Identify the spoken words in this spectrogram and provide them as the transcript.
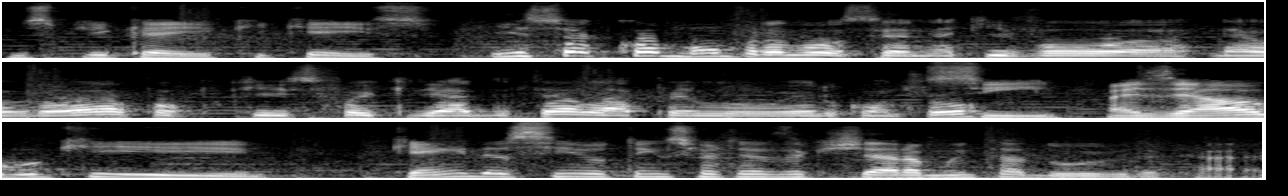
Me explica aí, o que, que é isso? Isso é comum para você, né, que voa na Europa, porque isso foi criado até lá pelo Eurocontrol. Sim, mas é algo que, que ainda assim eu tenho certeza que gera muita dúvida, cara.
